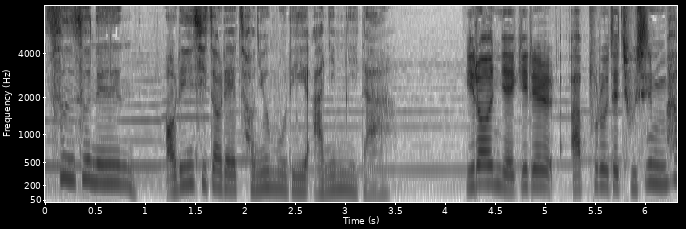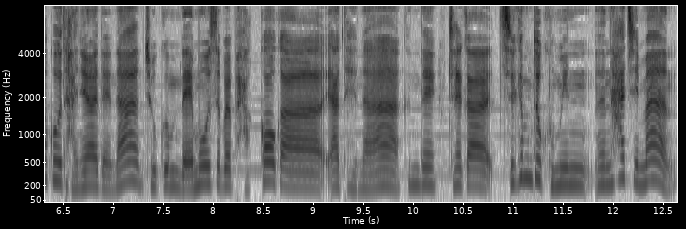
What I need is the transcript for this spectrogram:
순수는 어린 시절의 전유물이 아닙니다. 이런 얘기를 앞으로 이제 조심하고 다녀야 되나? 조금 내 모습을 바꿔가야 되나? 근데 제가 지금도 고민은 하지만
